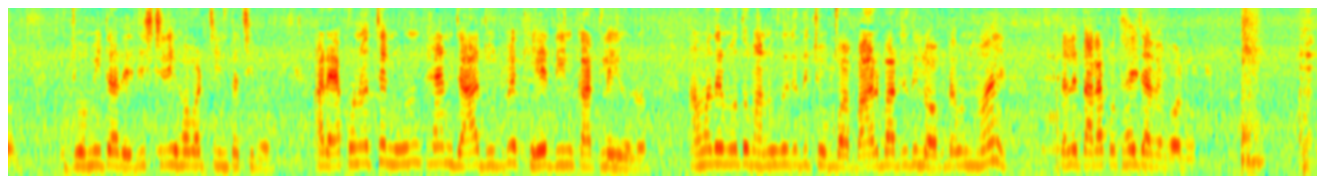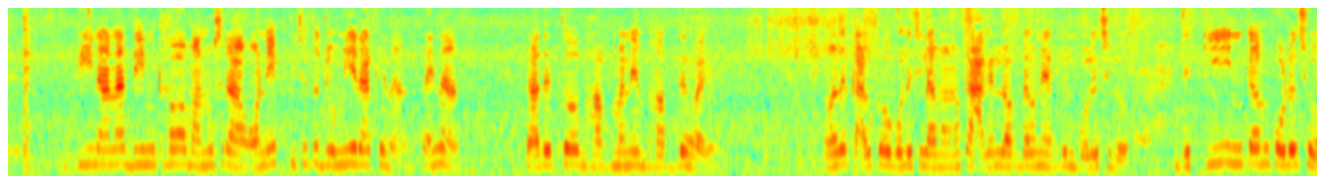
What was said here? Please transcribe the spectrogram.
জমিটা রেজিস্ট্রি হওয়ার চিন্তা ছিল। আর এখন হচ্ছে নুন, ফ্যান যা জুটবে খেয়ে দিন কাটলেই হলো। আমাদের মতো মানুষদের যদি বারবার যদি লকডাউন হয়, তাহলে তারা কোথায় যাবে বলো? দিন আনা দিন খাওয়া মানুষরা অনেক কিছু তো জমিয়ে রাখে না, তাই না? তাদের তো ভাব মানে ভাবতে হয়। আমাদের কালকেও বলেছিলাম, আমাকে আগের লকডাউনে একজন বলেছিল যে, কি ইনকাম করেছ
